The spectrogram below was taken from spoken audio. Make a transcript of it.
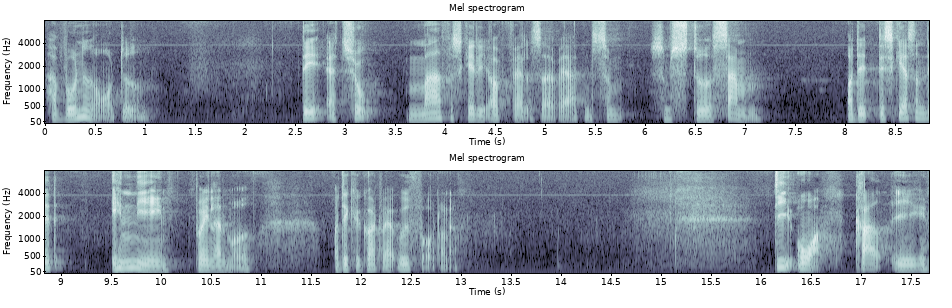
har vundet over døden. Det er to meget forskellige opfattelser af verden, som, som støder sammen. Og det, det sker sådan lidt inde i en på en eller anden måde. Og det kan godt være udfordrende. De ord, græd ikke,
